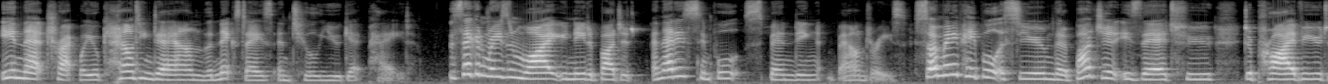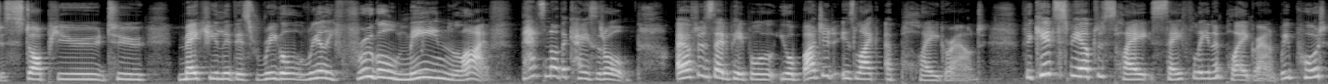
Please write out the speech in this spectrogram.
in that trap where you're counting down the next days until you get paid. The second reason why you need a budget, and that is simple spending boundaries. So many people assume that a budget is there to deprive you, to stop you, to make you live this regal, really frugal, mean life. That's not the case at all. I often say to people, your budget is like a playground. For kids to be able to play safely in a playground, we put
